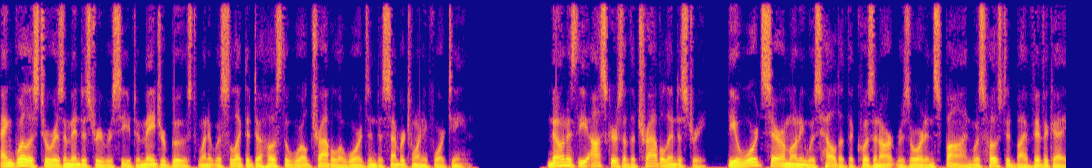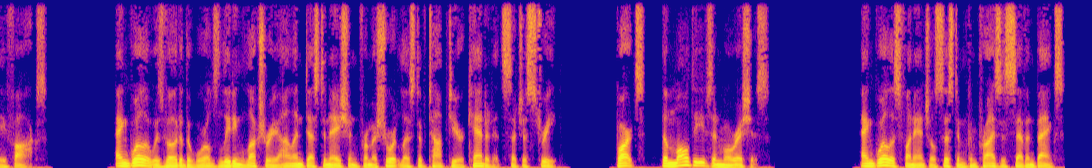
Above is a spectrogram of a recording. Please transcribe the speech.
Anguilla's tourism industry received a major boost when it was selected to host the World Travel Awards in December 2014. Known as the Oscars of the travel industry, the awards ceremony was held at the Cuisinart Resort in Spa and was hosted by Vivica A. Fox. Anguilla was voted the world's leading luxury island destination from a short list of top tier candidates such as Street, Barts, the Maldives, and Mauritius. Anguilla's financial system comprises seven banks,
